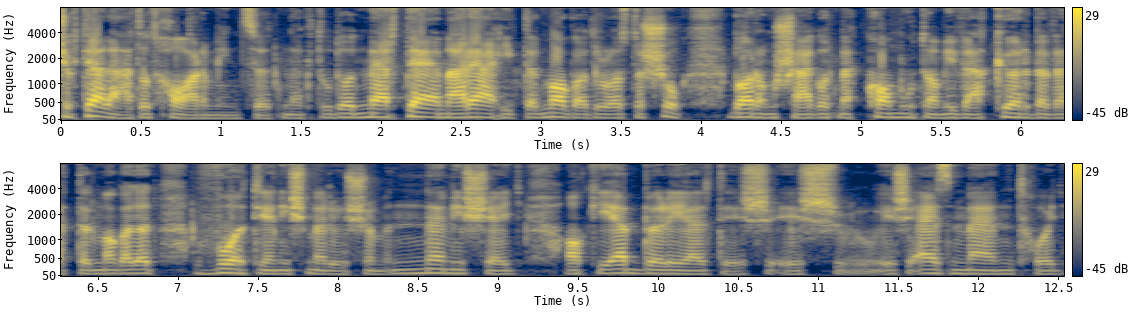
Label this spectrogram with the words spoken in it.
csak te látod 35-nek, tudod, mert te már elhitted magadról azt a sok baromságot, meg kamut, amivel körbevetted magadat. Volt ilyen ismerősöm, nem is egy, aki ebből élt, és, és, és ez ment, hogy,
